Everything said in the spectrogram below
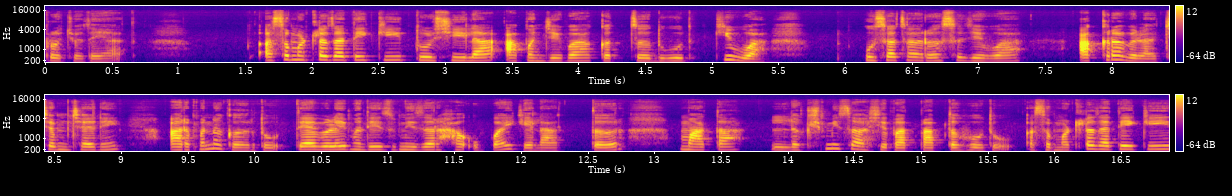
प्रचोदयात. असं म्हटलं जाते की तुळशीला आपण जेव्हा कच्चं दूध किंवा उसाचा रस जेव्हा अकरा वेळा चमच्याने अर्पण करतो. त्यावेळेमध्ये तुम्ही जर हा उपाय केला तर माता लक्ष्मीचा आशीर्वाद प्राप्त होतो. असं म्हटलं जाते की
